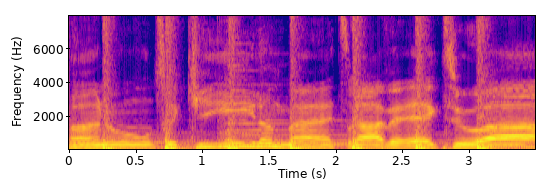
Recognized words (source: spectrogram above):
Un autre kilomètre avec toi.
